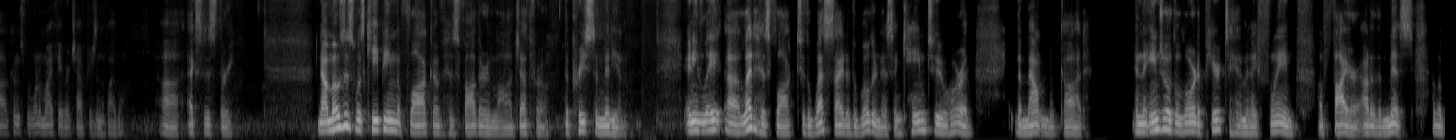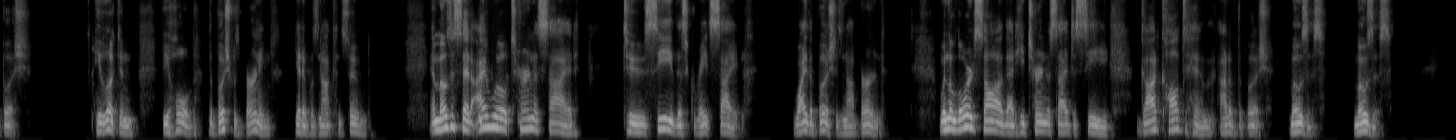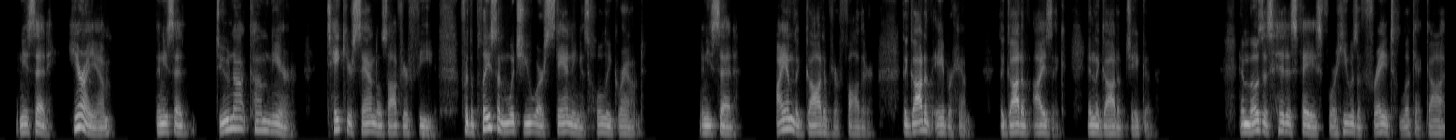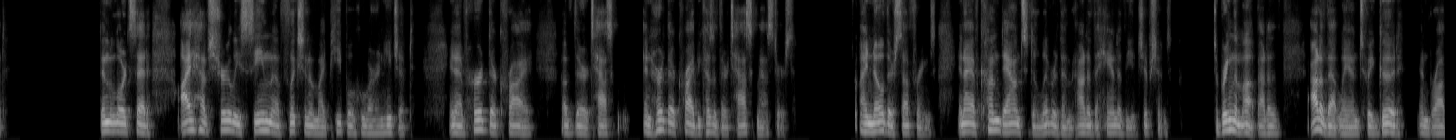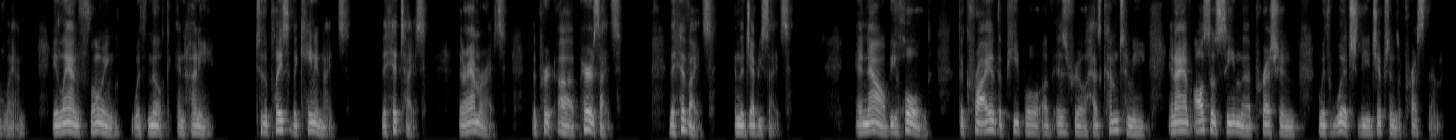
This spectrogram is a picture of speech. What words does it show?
uh, comes from one of my favorite chapters in the Bible, uh, Exodus 3. Now Moses was keeping the flock of his father in law, Jethro, the priest of Midian. And he lay, uh, led his flock to the west side of the wilderness and came to Horeb, the mountain of God. And the angel of the Lord appeared to him in a flame of fire out of the midst of a bush. He looked, and behold, the bush was burning, yet it was not consumed. And Moses said, I will turn aside to see this great sight, why the bush is not burned. When the Lord saw that he turned aside to see, God called to him out of the bush, Moses, Moses. And he said, Here I am. Then he said, Do not come near. Take your sandals off your feet, for the place on which you are standing is holy ground. And he said, I am the God of your father, the God of Abraham the God of Isaac, and the God of Jacob. And Moses hid his face, for he was afraid to look at God. Then the Lord said, I have surely seen the affliction of my people who are in Egypt, and have heard their cry of their task and heard their cry because of their taskmasters. I know their sufferings, and I have come down to deliver them out of the hand of the Egyptians, to bring them up out of out of that land to a good and broad land a land flowing with milk and honey, to the place of the Canaanites, the Hittites, the Amorites, the uh, Perizzites, the Hivites, and the Jebusites. And now, behold, the cry of the people of Israel has come to me, and I have also seen the oppression with which the Egyptians oppressed them.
